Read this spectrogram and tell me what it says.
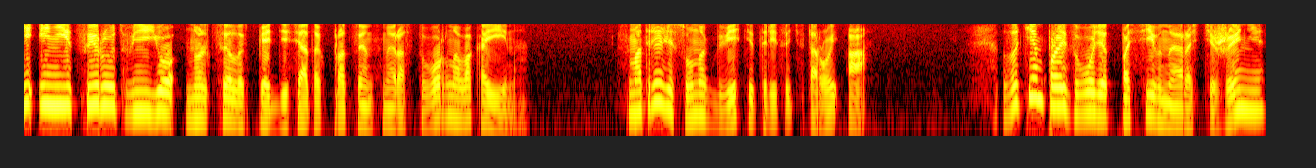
и инъецируют в нее 0,5% раствор новокаина. Смотри рисунок 232А. Затем производят пассивное растяжение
